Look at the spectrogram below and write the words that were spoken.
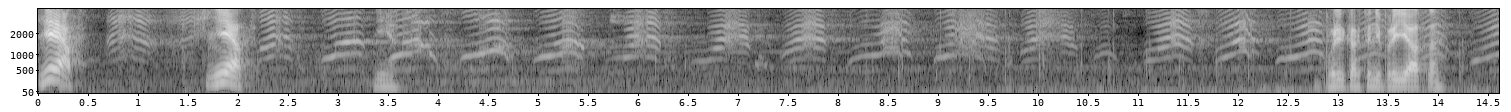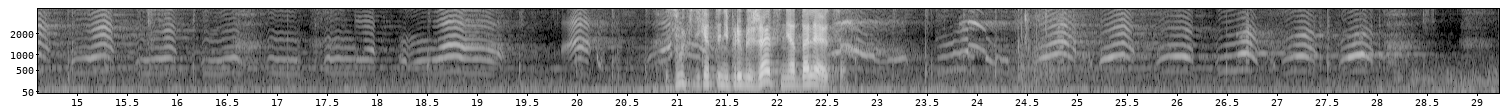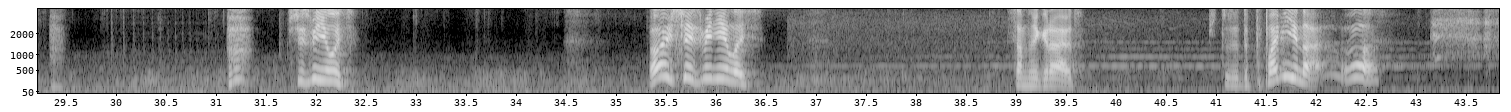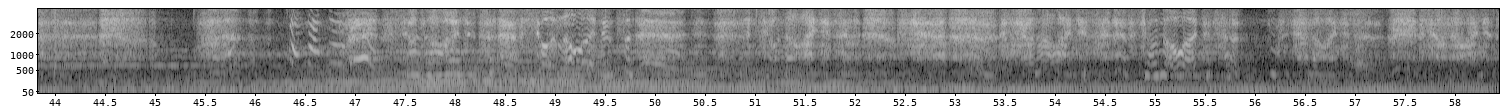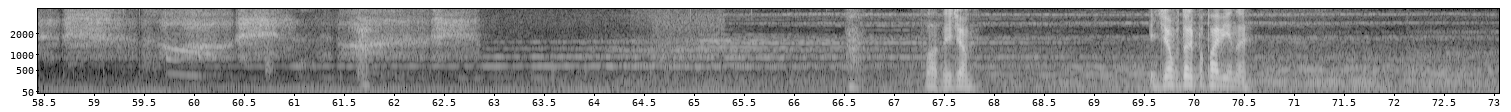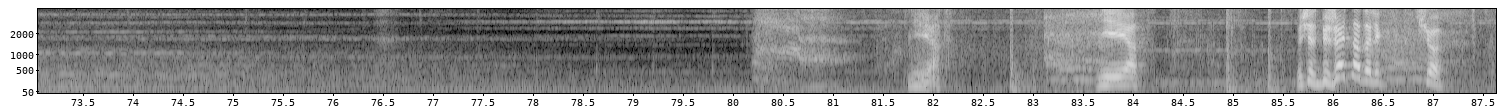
Нет! Нет! Нет. Блин, как-то неприятно. Звуки никогда не приближаются, не отдаляются. Все изменилось. Ой, все изменилось. Со мной играют. Что это? Пуповина! А! Ладно, идем. Идем вдоль поповины. Нет. Нет. Ну сейчас бежать надо или что?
